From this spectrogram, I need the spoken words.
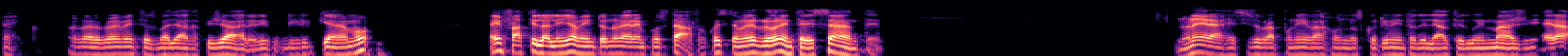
Ecco allora probabilmente ho sbagliato a pigiare riclicchiamo e infatti l'allineamento non era impostato. Questo è un errore interessante. Non era che si sovrapponeva con lo scorrimento delle altre due immagini era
